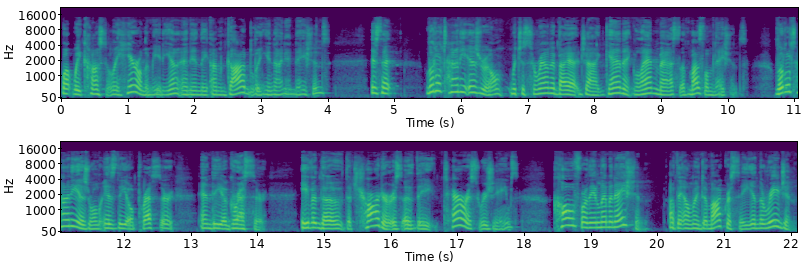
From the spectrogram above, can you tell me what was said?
What we constantly hear on the media and in the ungodly United Nations is that little tiny Israel, which is surrounded by a gigantic landmass of Muslim nations, Little tiny Israel is the oppressor and the aggressor, even though the charters of the terrorist regimes call for the elimination of the only democracy in the region.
